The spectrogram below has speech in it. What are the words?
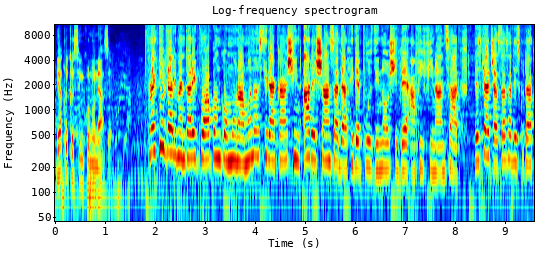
iată că se încununează. Proiectul de alimentare cu apă în comuna Mănăstirea Cașin are șansa de a fi depus din nou și de a fi finanțat. Despre aceasta s-a discutat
